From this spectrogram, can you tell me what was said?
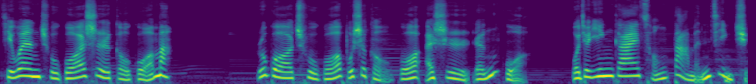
请问楚国是狗国吗？”如果楚国不是狗国，而是人国，我就应该从大门进去。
